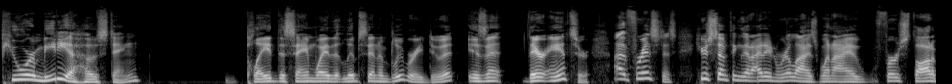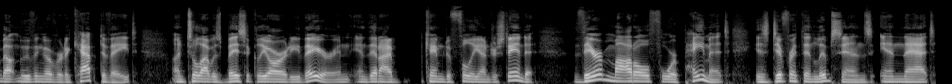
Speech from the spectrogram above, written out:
pure media hosting played the same way that Libsyn and Blubrry do it isn't their answer. Uh, for instance, here's something that I didn't realize when I first thought about moving over to Captivate until I was basically already there, and, and then I came to fully understand it. Their model for payment is different than Libsyn's in that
